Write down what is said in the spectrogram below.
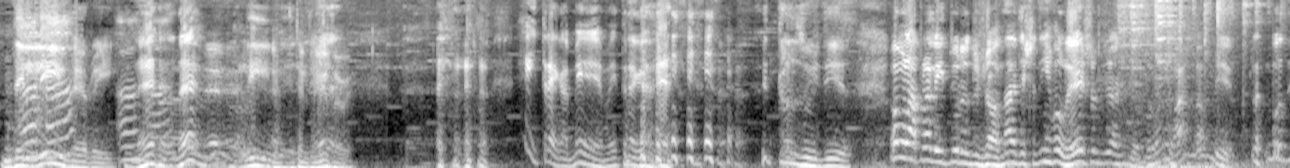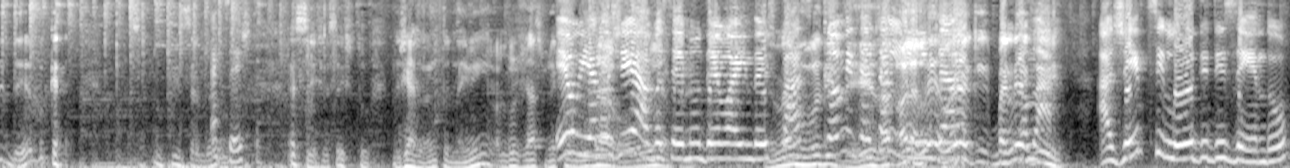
Delivery, uh -huh. né? Uh -huh. né? Delivery. É. É entrega mesmo, é entrega mesmo. Todos os dias. Vamos lá para a leitura dos jornais, deixa de enroleixo. Vamos lá, meu amigo. Pelo amor de Deus, não quer. Notícia, não. É sexta. É sexta, é sexta. Já não tô nem elogiasse Eu ia elogiar, você não deu ainda espaço. Camiseta de Olha, lê, lê aqui, mas lê Vamos aqui. Lá. A gente se ilude dizendo,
